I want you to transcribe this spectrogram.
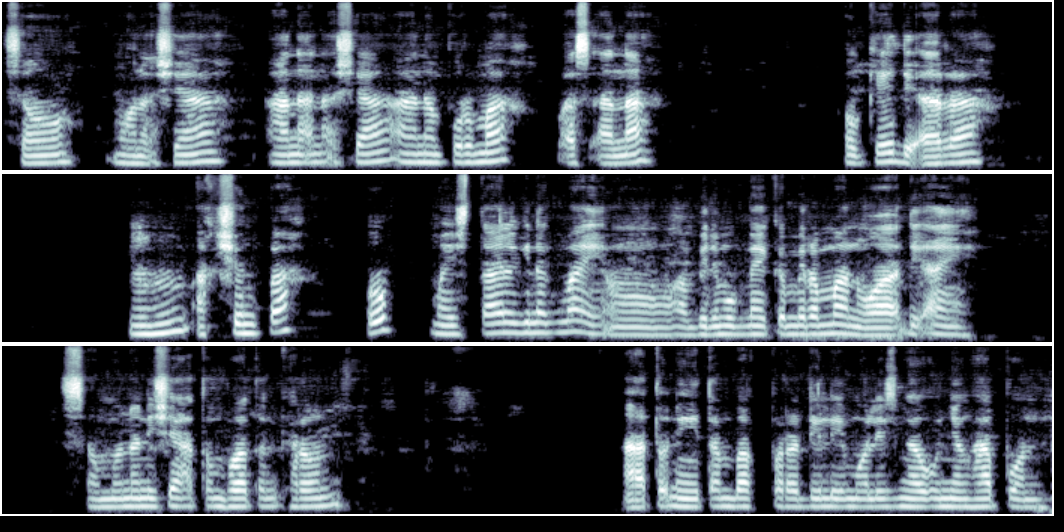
So mo na siya ana na siya anang porma pas ana. Okay di ara. Mhm action pa. Op may style ginagmay. Oh abi ni may cameraman wa di ay. So mo na ni siya atong buhaton karon. Ato ni tambak para dili mo alis nga unyang hapon.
